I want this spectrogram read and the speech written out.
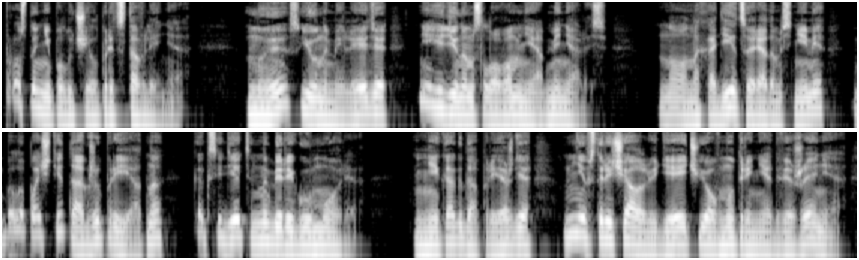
просто не получил представления. Мы с юными леди ни единым словом не обменялись. Но находиться рядом с ними было почти так же приятно, как сидеть на берегу моря. Никогда прежде не встречал людей, чье внутреннее движение —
